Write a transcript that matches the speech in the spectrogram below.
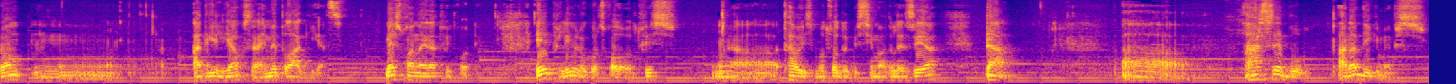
რომ ადგილი აქვს რაიმე პლაგიაც. მე სხვანაირად ვიტყოდი. Apple როგორც ყოველთვის აა თავის მოწოდების სიმაღლეზეა და აა არსებულ პარადიგმებს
